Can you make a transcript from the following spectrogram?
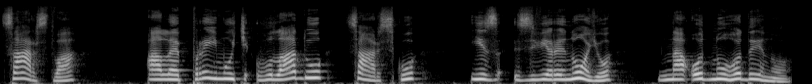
царства, але приймуть владу царську із звіриною на одну годину.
